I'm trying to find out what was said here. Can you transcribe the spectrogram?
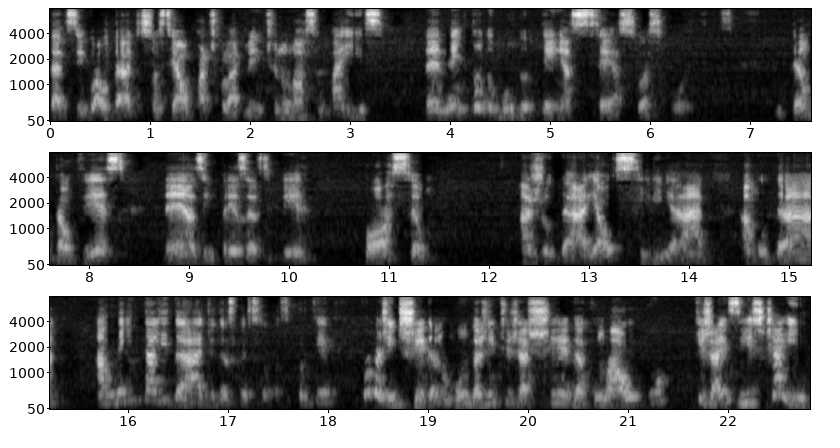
da desigualdade social, particularmente no nosso país. Né? Nem todo mundo tem acesso às coisas. Então, talvez né, as empresas B possam ajudar e auxiliar a mudar a mentalidade das pessoas. Porque quando a gente chega no mundo, a gente já chega com algo que já existe aí,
